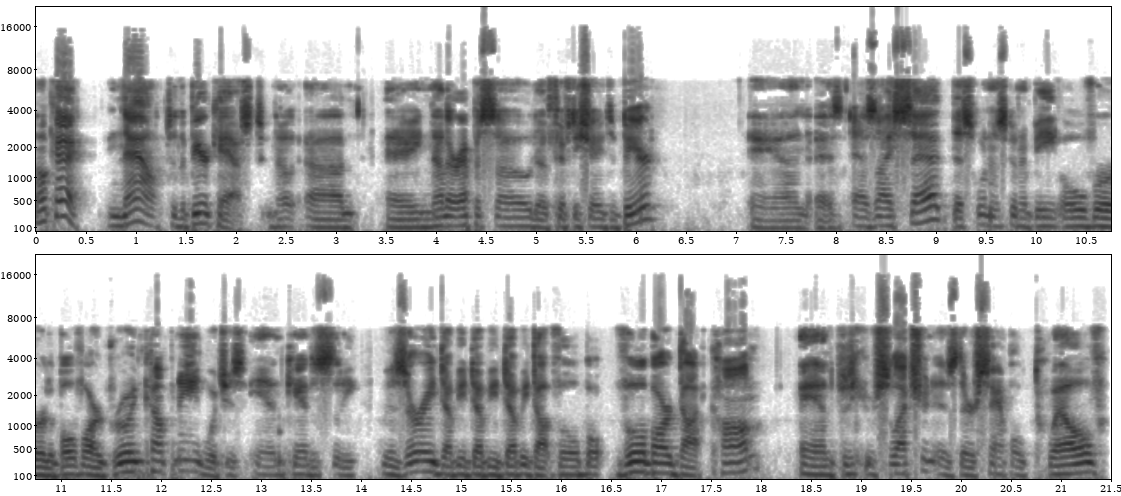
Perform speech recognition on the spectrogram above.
Okay, now to the beer cast. Uh, another episode of Fifty Shades of Beer. And as, as I said, this one is going to be over the Boulevard Brewing Company, which is in Kansas City, Missouri, www.boulevard.com. And the particular selection is their sample 12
